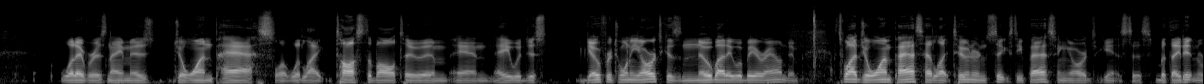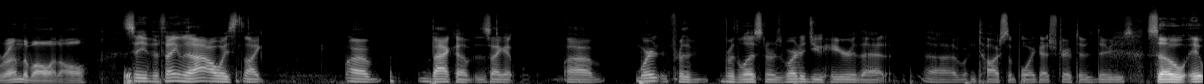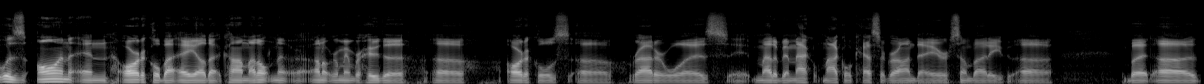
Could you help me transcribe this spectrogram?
whatever his name is, Jawon Pass would like toss the ball to him, and he would just go for twenty yards because nobody would be around him. That's why Jawon Pass had like two hundred and sixty passing yards against us, but they didn't run the ball at all. See, the thing that I always like, uh, back up a second. Uh, where for the for the listeners, where did you hear that uh, when Tosh Lupoi got stripped of his duties? So it was on an article by AL.com. I don't know. I don't remember who the uh, article's uh, writer was. It might have been Michael, Michael Casagrande or somebody. Uh, but uh,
